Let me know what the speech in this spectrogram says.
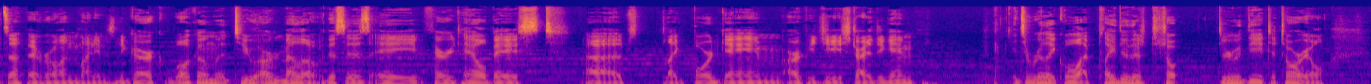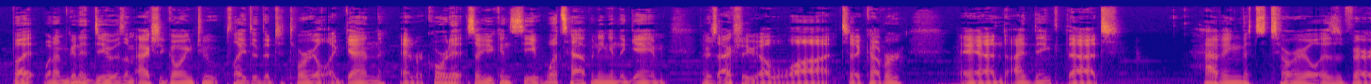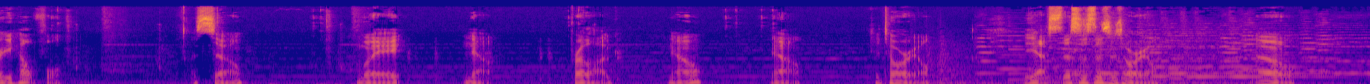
What's up everyone, my name is Negark. Welcome to Armello. This is a fairy tale based, uh, like board game, RPG strategy game. It's really cool. I played through the through the tutorial, but what I'm gonna do is I'm actually going to play through the tutorial again and record it so you can see what's happening in the game. There's actually a lot to cover, and I think that having the tutorial is very helpful. So, wait, no. Prologue. No? No. Tutorial. Yes, this is the tutorial. Oh.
